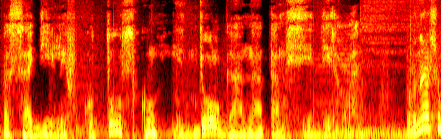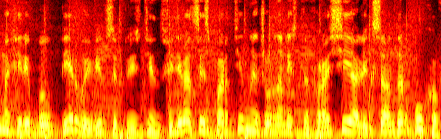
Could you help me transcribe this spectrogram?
посадили в кутузку, и долго она там сидела. В нашем эфире был первый вице-президент Федерации спортивных журналистов России Александр Ухов.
